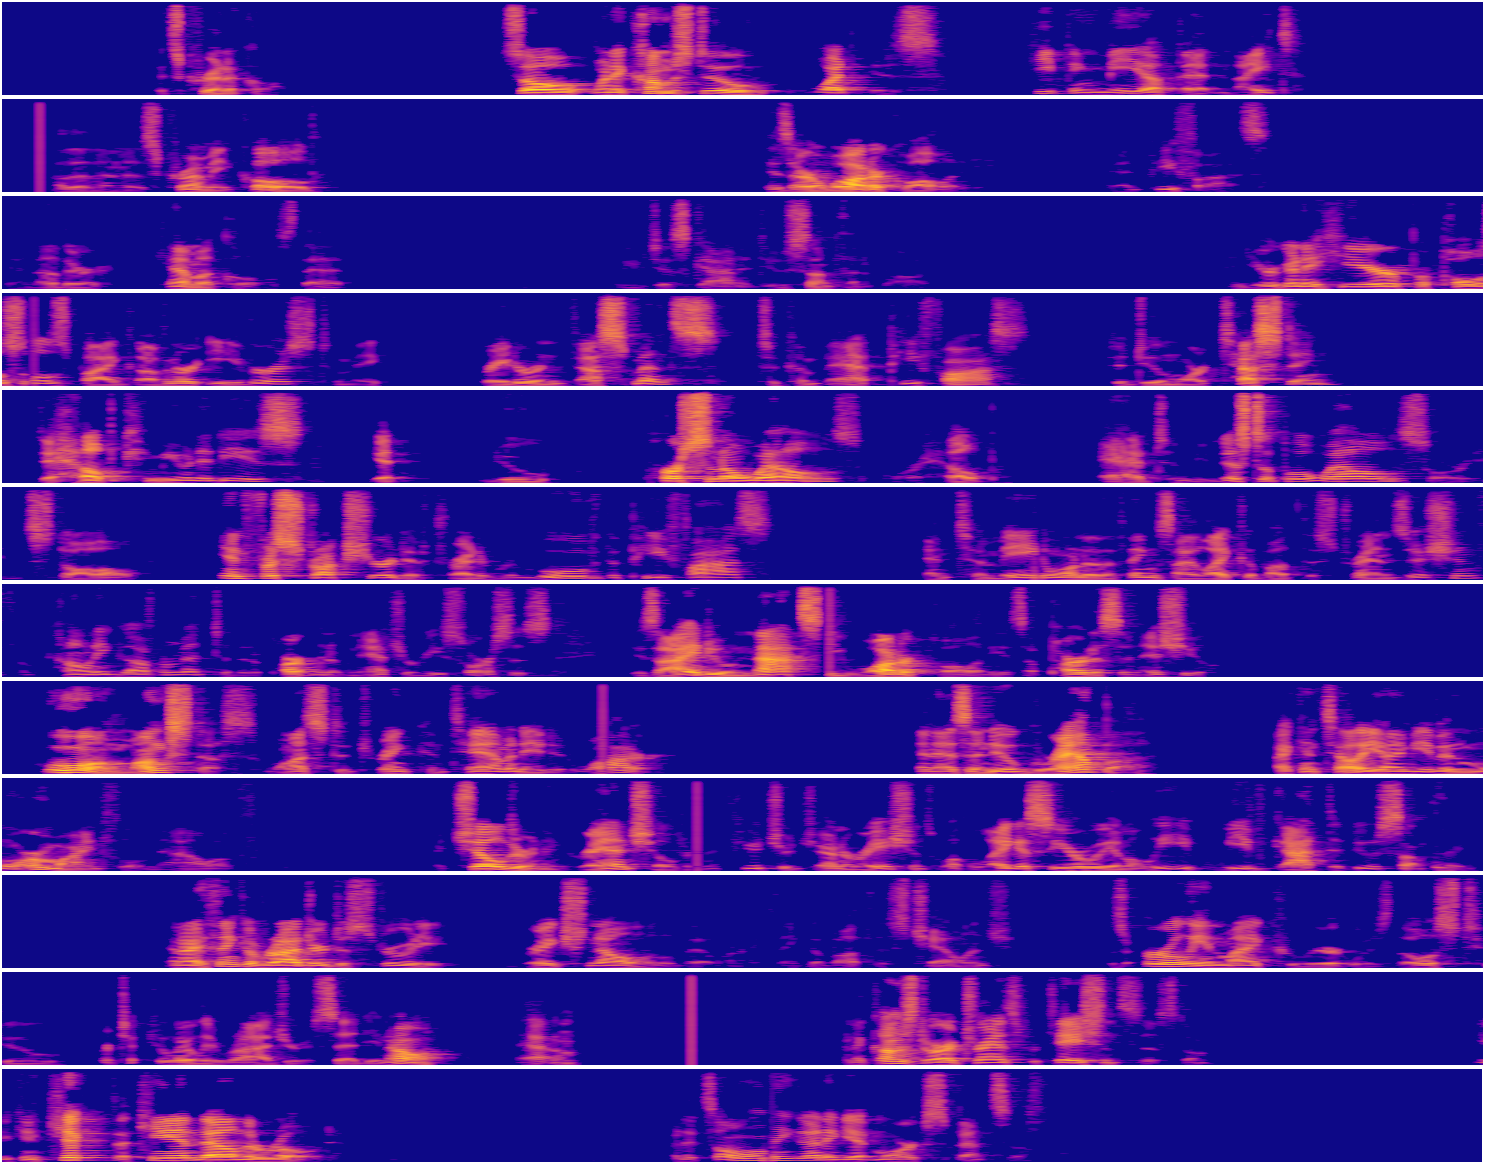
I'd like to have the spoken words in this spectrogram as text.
It's critical. So when it comes to what is keeping me up at night, other than this crummy cold, is our water quality PFAS and other chemicals that we've just got to do something about. And you're going to hear proposals by Governor Evers to make greater investments to combat PFAS, to do more testing, to help communities get new personal wells or help add to municipal wells or install infrastructure to try to remove the PFAS. And to me, one of the things I like about this transition from county government to the Department of Natural Resources is I do not see water quality as a partisan issue. Who amongst us wants to drink contaminated water? And as a new grandpa, I can tell you I'm even more mindful now of my children and grandchildren and future generations. What legacy are we going to leave? We've got to do something. And I think of Roger Te Stroete, Greg Schnell a little bit about this challenge. Because early in my career, it was those two, particularly Roger, said, you know, Adam, when it comes to our transportation system, you can kick the can down the road, but it's only going to get more expensive.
